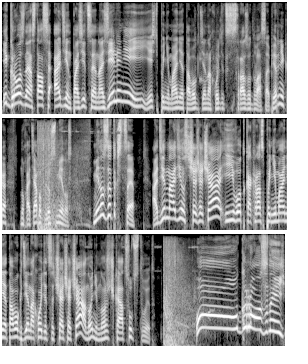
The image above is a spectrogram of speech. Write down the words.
и Грозный остался один. Позиция на зелени, и есть понимание того, где находится сразу два соперника. Ну, хотя бы плюс-минус. Минус ZXC. Один на один с Ча-Ча-Ча, и вот как раз понимание того, где находится Ча-Ча-Ча, оно немножечко отсутствует. О, Грозный!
